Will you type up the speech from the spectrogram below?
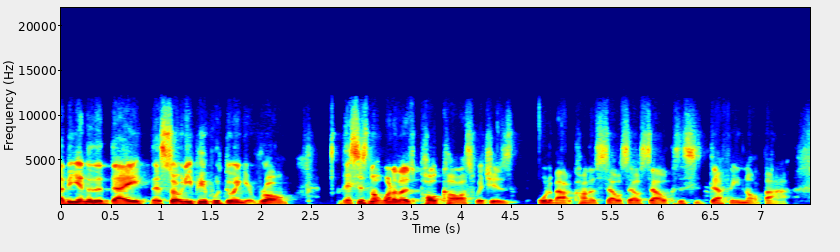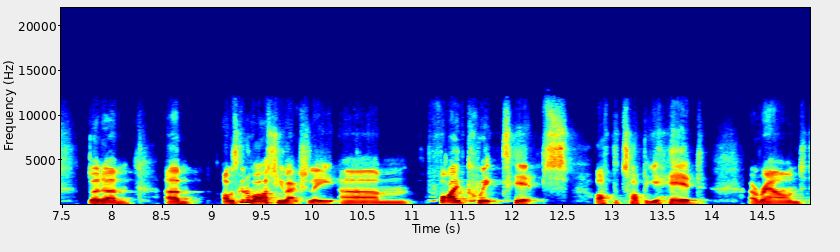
at the end of the day there's so many people doing it wrong. This is not one of those podcasts which is all about kind of sell, sell, sell, because this is definitely not that. But um, um, I was going to ask you actually um, five quick tips off the top of your head around,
